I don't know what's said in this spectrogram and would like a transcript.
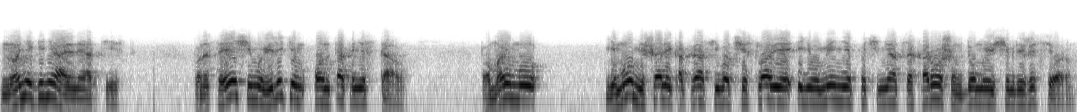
но не гениальный артист. По-настоящему великим он так и не стал. По-моему, ему мешали как раз его тщеславие и неумение подчиняться хорошим, думающим режиссерам.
